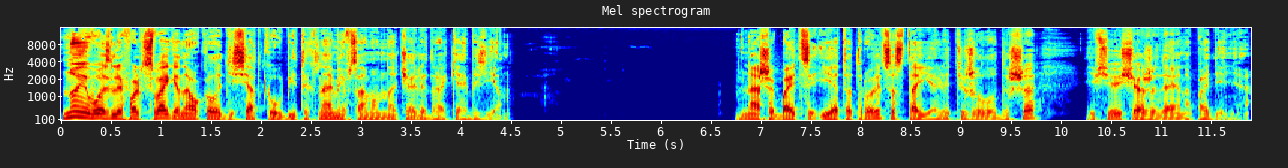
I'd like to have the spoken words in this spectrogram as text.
ну и возле «Фольксвагена» около десятка убитых нами в самом начале драки обезьян. Наши бойцы и эта троица стояли, тяжело дыша, и все еще ожидая нападения.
